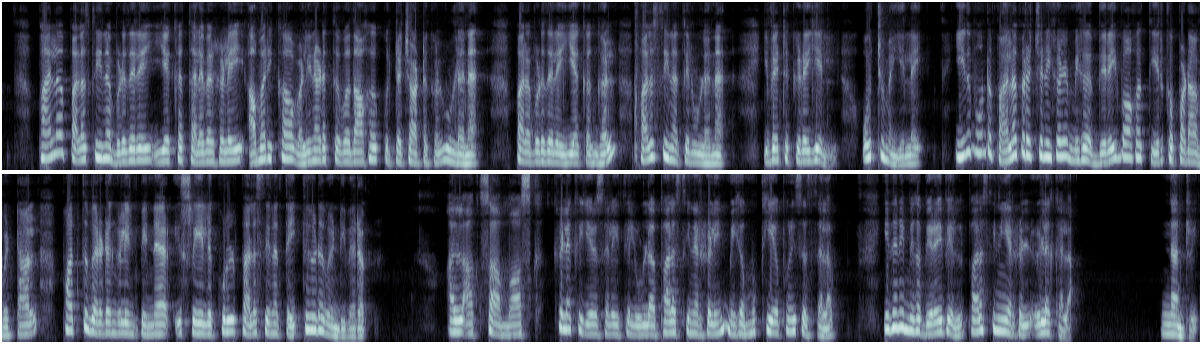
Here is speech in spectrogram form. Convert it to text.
பல பலஸ்தீன விடுதலை இயக்க தலைவர்களை அமெரிக்கா வழிநடத்துவதாக குற்றச்சாட்டுகள் உள்ளன. பல விடுதலை இயக்கங்கள் பலஸ்தீனத்தில் உள்ளன. இவற்றுக்கிடையில் ஒற்றுமை இல்லை. இதுபோன்ற பல பிரச்சனைகள் மிக விரைவாக தீர்க்கப்படாவிட்டால் பத்து வருடங்களின் பின்னர் இஸ்ரேலுக்குள் பலஸ்தீனத்தை தேட வேண்டி வரும். அல் அக்ஸா மாஸ்க் கிழக்கு எருசலேத்தில் உள்ள பலஸ்தீனர்களின் மிக முக்கிய புனித ஸ்தலம். இதனை மிக விரைவில் பலஸ்தீனியர்கள் இழக்கலாம். நன்றி.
